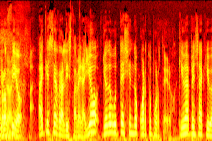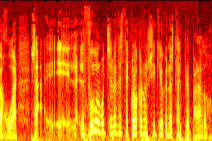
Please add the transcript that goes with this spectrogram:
Rocío, hay que ser realista. Mira, yo, yo debuté siendo cuarto portero. ¿Qué iba a pensar que iba a jugar? O sea, eh, el, el fútbol muchas veces te coloca en un sitio que no estás preparado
